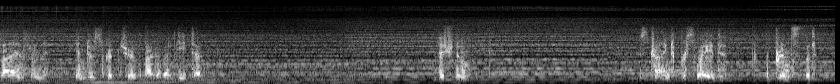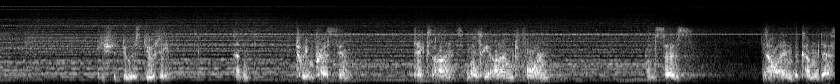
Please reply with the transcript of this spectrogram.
line from the Hindu scripture, the Bhagavad Gita. Vishnu is trying to persuade the prince that he should do his duty and to impress him takes on his multi-armed form and says, now I am become death,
